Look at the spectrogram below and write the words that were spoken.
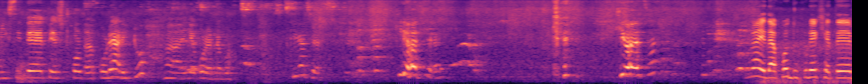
মিক্সিতে পেস্ট করে আর একটু ইয়ে করে নেব। ঠিক আছে? কি হয়েছে? কি হয়েছে? এই দেখো দুপুরে খেতে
